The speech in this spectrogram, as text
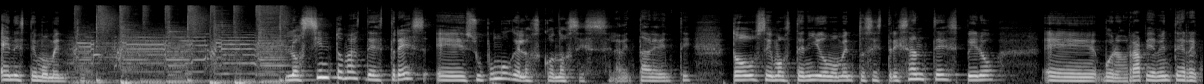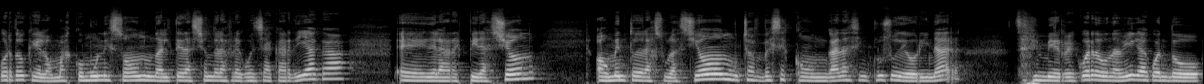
en este momento. Los síntomas de estrés eh, supongo que los conoces, lamentablemente. Todos hemos tenido momentos estresantes, pero eh, bueno, rápidamente recuerdo que los más comunes son una alteración de la frecuencia cardíaca, eh, de la respiración, aumento de la sudación, muchas veces con ganas incluso de orinar. Me recuerda una amiga cuando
